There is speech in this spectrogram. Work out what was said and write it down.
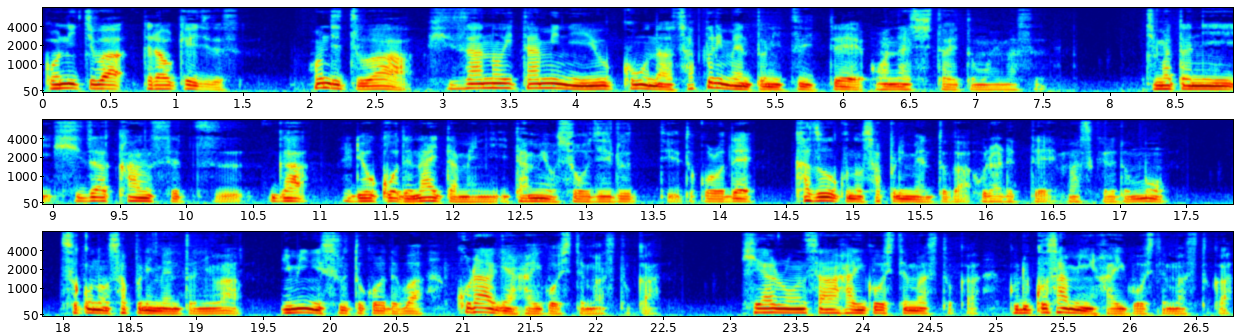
こんにちは、寺尾刑事です。本日は膝の痛みに有効なサプリメントについてお話ししたいと思います。巷に膝関節が良好でないために痛みを生じるっていうところで数多くのサプリメントが売られてますけれども、そこのサプリメントには耳にするところではコラーゲン配合してますとか、ヒアルロン酸配合してますとか、グルコサミン配合してますとか、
